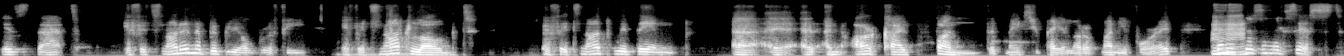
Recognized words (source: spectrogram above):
is that if it's not in a bibliography, if it's not logged, if it's not within uh, a, a, an archive fund that makes you pay a lot of money for it, then mm-hmm. it doesn't exist.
